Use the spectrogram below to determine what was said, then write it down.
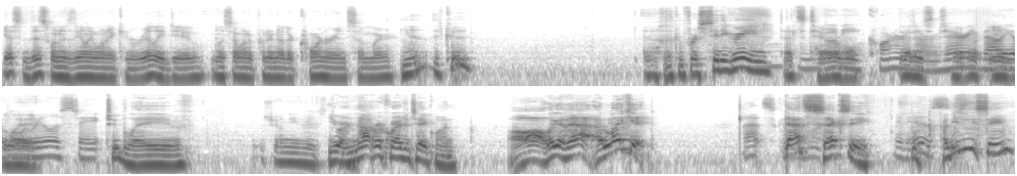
I guess this one is the only one I can really do, unless I want to put another corner in somewhere. Yeah, it could. Looking for city green. That's Maybe terrible. corners That is are very terri- valuable Ible. real estate. To Blave. She'll need me- You are not required to take one. Oh, look at that. I like it. That's good. That's sexy. It is. Are these the same?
